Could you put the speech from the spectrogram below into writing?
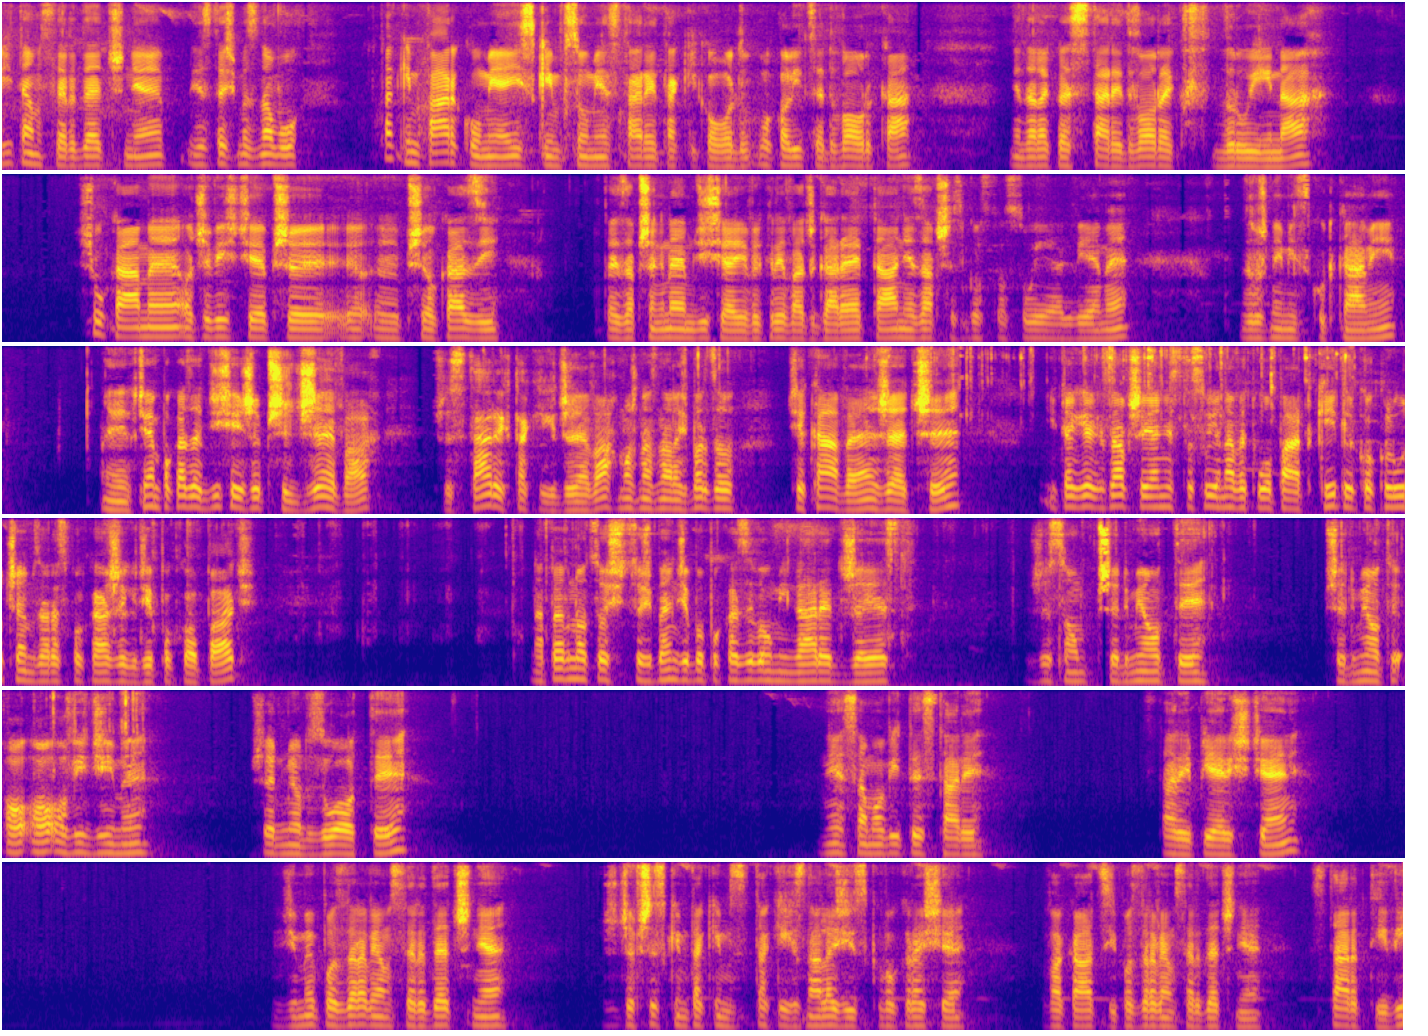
Witam serdecznie. Jesteśmy znowu w takim parku miejskim, w sumie stary taki koło w okolice dworka. Niedaleko jest stary dworek w, ruinach. Szukamy, oczywiście przy, y, przy okazji tutaj zaprzęgnąłem dzisiaj wykrywacz Gareta. Nie zawsze go stosuję, jak wiemy, z różnymi skutkami. Y, Chciałem pokazać dzisiaj, że przy drzewach, przy starych takich drzewach można znaleźć bardzo ciekawe rzeczy. I tak jak zawsze ja nie stosuję nawet łopatki, tylko kluczem zaraz pokażę gdzie pokopać. Na pewno coś, coś będzie, bo pokazywał mi Garet, że jest, że są przedmioty, przedmioty, o, o, o widzimy, przedmiot złoty. Niesamowity stary, stary pierścień. Widzimy, pozdrawiam serdecznie. Życzę wszystkim takim, takich znalezisk w okresie wakacji. Pozdrawiam serdecznie Star TV.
